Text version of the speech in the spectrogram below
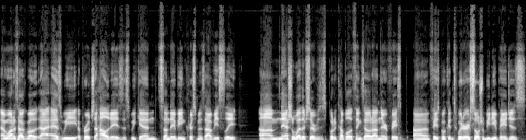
I want to talk about uh, as we approach the holidays this weekend, Sunday being Christmas, obviously. Um, National Weather Service has put a couple of things out on their face, uh, Facebook and Twitter, or social media pages,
